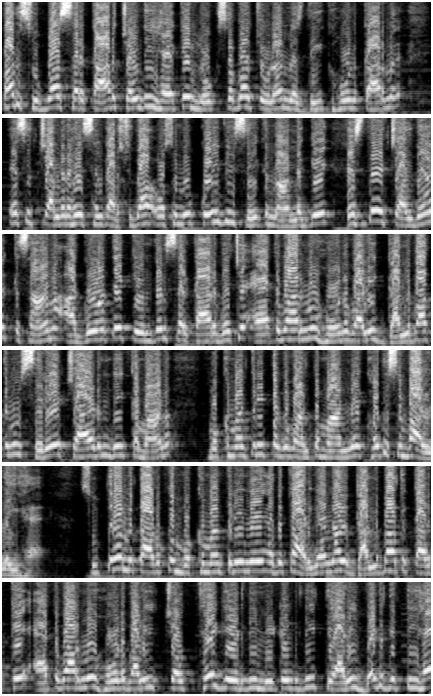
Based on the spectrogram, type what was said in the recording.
ਪਰ ਸੂਬਾ ਸਰਕਾਰ ਚਾਹੁੰਦੀ ਹੈ ਕਿ ਲੋਕ ਸਭਾ ਚੋਣਾਂ ਨਜ਼ਦੀਕ ਹੋਣ ਕਾਰਨ ਇਸ ਚੱਲ ਰਹੇ ਸੰਘਰਸ਼ ਦਾ ਉਸ ਨੂੰ ਕੋਈ ਵੀ ਸੇਕ ਨਾ ਲੱਗੇ। ਇਸ ਦੇ ਚੱਲਦਿਆਂ ਕਿਸਾਨ ਆਗੂਆਂ ਤੇ ਕੇਂਦਰ ਸਰਕਾਰ ਵਿੱਚ ਐਤਵਾਰ ਨੂੰ ਹੋਣ ਵਾਲੀ ਗੱਲਬਾਤ ਨੂੰ ਸਿਰੇ ਚਾੜਨ ਦੀ ਕਮਾਨ ਮੁੱਖ ਮੰਤਰੀ ਭਗਵੰਤ ਮਾਨ ਨੇ ਖੁਦ ਸੰਭਾਲ ਲਈ ਹੈ। ਸੂਤਰਾਂ ਮੁਤਾਬਕ ਮੁੱਖ ਮੰਤਰੀ ਨੇ ਅਧਿਕਾਰੀਆਂ ਨਾਲ ਗੱਲਬਾਤ ਕਰਕੇ ਐਤਵਾਰ ਨੂੰ ਹੋਣ ਵਾਲੀ ਚੌਥੇ ਗੇੜ ਦੀ ਮੀਟਿੰਗ ਦੀ ਤਿਆਰੀ ਵਿੱਢ ਦਿੱਤੀ ਹੈ,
